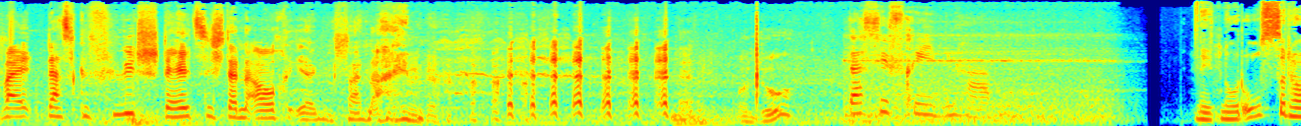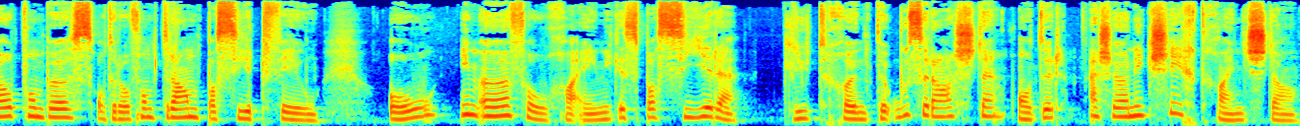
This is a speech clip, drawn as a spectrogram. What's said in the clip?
weil das Gefühl stellt sich dann auch irgendwann ein. Und du? Dass sie Frieden haben. Nicht nur außerhalb vom Bus oder auch vom Tram passiert viel. Auch im ÖV kann einiges passieren. Die Leute könnten ausrasten oder eine schöne Geschichte kann entstehen.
